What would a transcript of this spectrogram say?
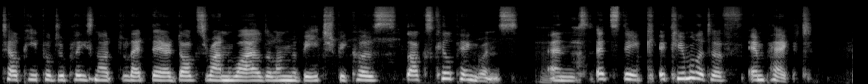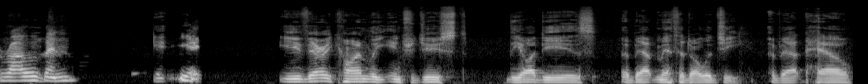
tell people to please not let their dogs run wild along the beach because dogs kill penguins. Mm. And it's the cumulative impact rather than, yeah. You very kindly introduced the ideas about methodology, about how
